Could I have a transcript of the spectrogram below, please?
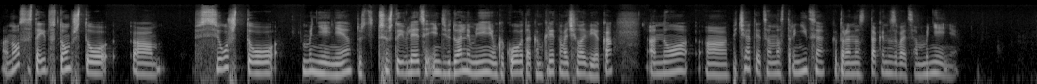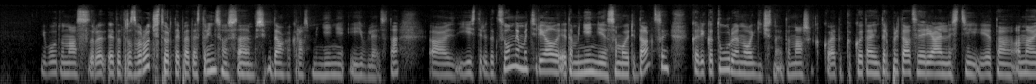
оно состоит в том, что э, все, что мнение, то есть все, что является индивидуальным мнением какого-то конкретного человека, оно а, печатается на странице, которая так и называется «мнение». И вот у нас этот разворот, четвертая, пятая страница, он всегда как раз мнение и является. Да? А, есть редакционные материалы, это мнение самой редакции, карикатуры аналогично, это наша какая-то какая интерпретация реальности, это она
